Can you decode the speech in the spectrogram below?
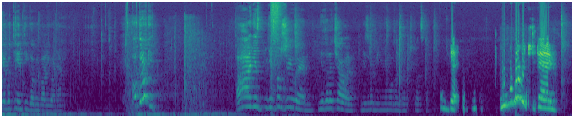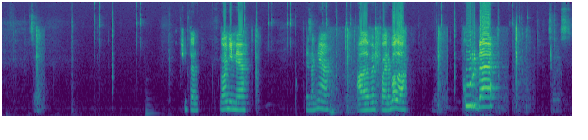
jego TNT go wywaliło, nie? O, drugi! A, nie, nie zdążyłem. Nie doleciałem. Nie zrobi, nie mogłem zrobić klocka. Gdzie? Zabawmy cheaterem. Co? Cheater. Goni mnie. Jednak nie. Ale weź fireballa. Dobra. Kurde! Co jest?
